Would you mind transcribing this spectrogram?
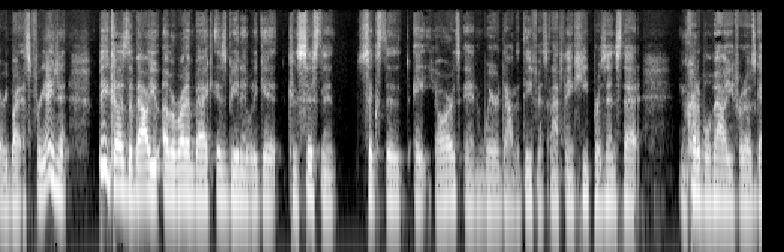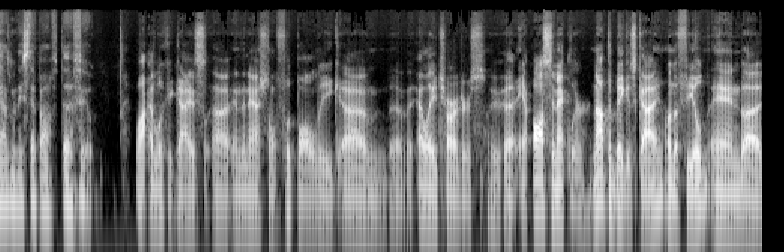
everybody that's a free agent, because the value of a running back is being able to get consistent six to eight yards and wear down the defense. And I think he presents that incredible value for those guys when they step off the field. Well, I look at guys uh, in the National Football League, um, uh, LA Chargers, uh, Austin Ekeler, not the biggest guy on the field, and uh,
